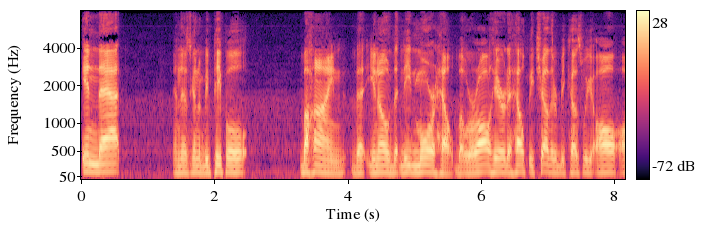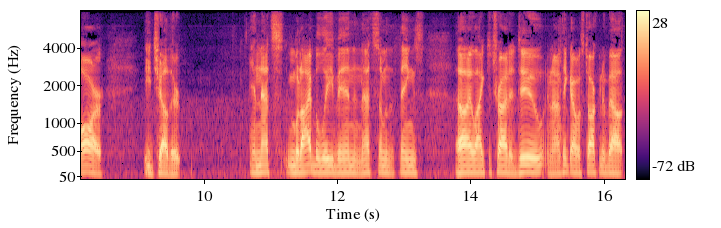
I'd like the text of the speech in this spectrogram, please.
in that, and there's going to be people behind that you know that need more help. But we're all here to help each other because we all are each other, and that's what I believe in, and that's some of the things I like to try to do. And I think I was talking about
